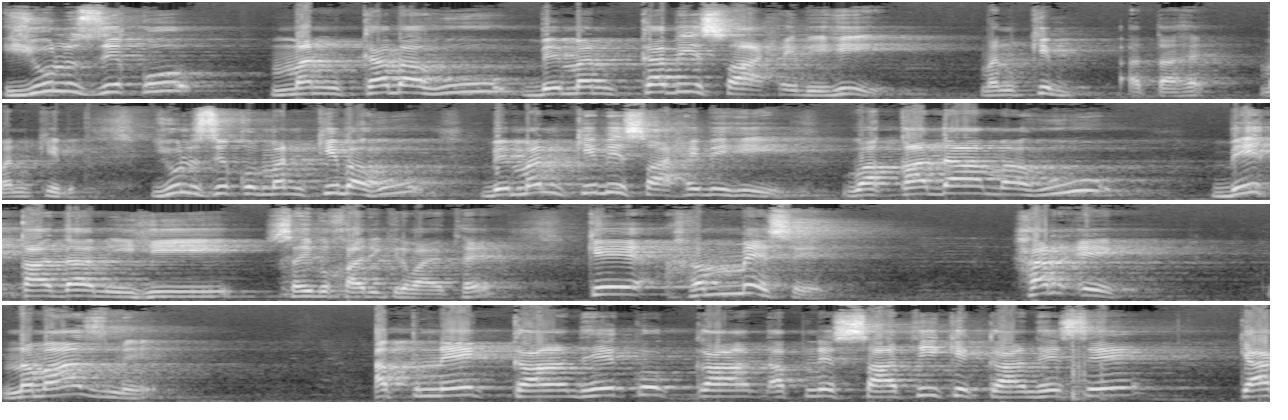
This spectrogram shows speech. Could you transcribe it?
یلزق منقبہ بے منقبی صاحب ہی منقب آتا ہے منقب یلزق منقبہ بے منقبی صاحب ہی و قدامہ بے قدمی ہی صحیح بخاری کی روایت ہے کہ ہم میں سے ہر ایک نماز میں اپنے کاندھے کو اپنے ساتھی کے کاندھے سے کیا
